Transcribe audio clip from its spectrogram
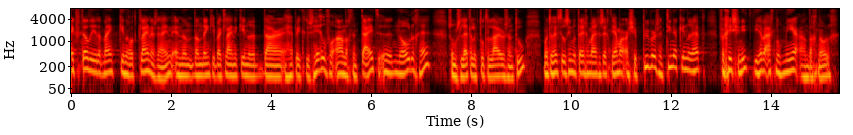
Ik vertelde je dat mijn kinderen wat kleiner zijn. En dan, dan denk je bij kleine kinderen, daar heb ik dus heel veel aandacht en tijd uh, nodig. Hè? Soms letterlijk tot de luiers aan toe. Maar toen heeft wel iemand tegen mij gezegd: ja, maar als je pubers en tienerkinderen hebt, vergis je niet, die hebben eigenlijk nog meer aandacht nodig.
